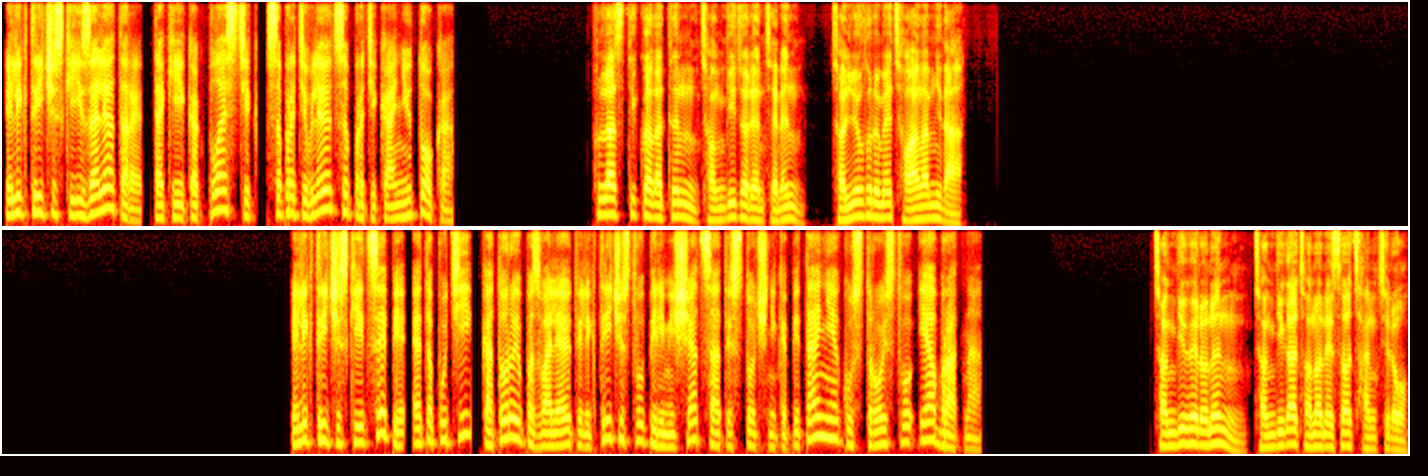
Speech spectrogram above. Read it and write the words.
Электрические изоляторы, такие как пластик, сопротивляются протеканию тока. 플라스틱과 같은 전기 절연체는 전류 흐름에 저항합니다. Электрические цепи – это пути, которые позволяют электричеству перемещаться от источника питания к устройству и обратно. 전기회로는 전기가 전원에서 장치로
